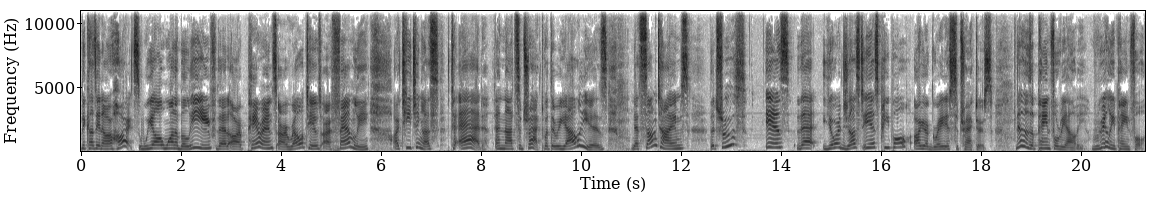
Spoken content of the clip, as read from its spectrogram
Because in our hearts, we all want to believe that our parents, our relatives, our family are teaching us to add and not subtract. But the reality is that sometimes the truth is that your just is people are your greatest subtractors. This is a painful reality, really painful.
